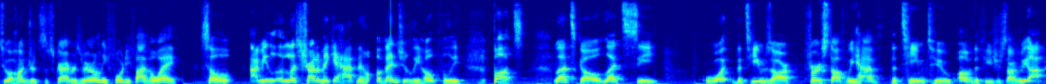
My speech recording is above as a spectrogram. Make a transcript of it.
to 100 subscribers. We're only 45 away. So, I mean, let's try to make it happen eventually, hopefully. But let's go. Let's see what the teams are. First off, we have the team two of the Future Stars. We got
